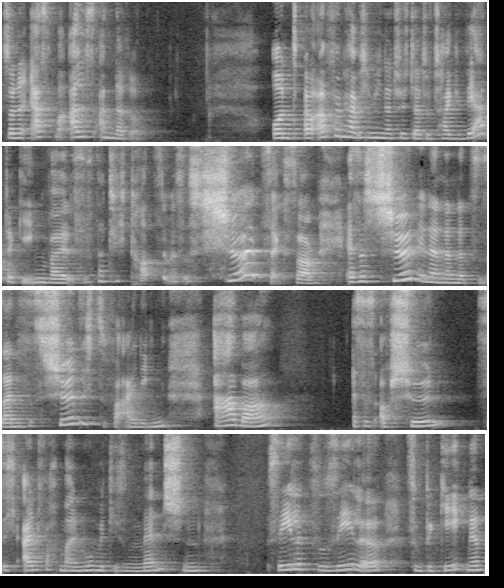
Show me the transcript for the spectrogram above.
sondern erstmal alles andere. Und am Anfang habe ich mich natürlich da total gewehrt dagegen, weil es ist natürlich trotzdem, es ist schön, Sex zu haben. Es ist schön, ineinander zu sein. Es ist schön, sich zu vereinigen. Aber es ist auch schön, sich einfach mal nur mit diesem Menschen Seele zu Seele zu begegnen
